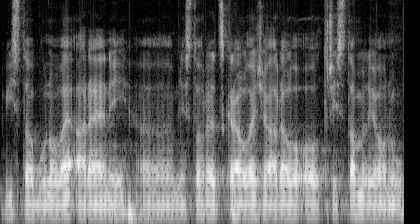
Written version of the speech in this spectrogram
výstavbu nové arény. Eh, město Hradec Králové žádalo o 300 milionů.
